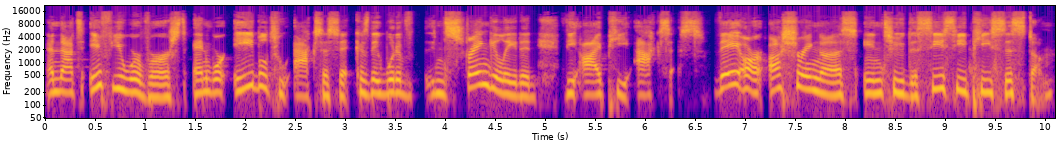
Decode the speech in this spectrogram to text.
And that's if you were versed and were able to access it because they would have strangulated the IP access. They are ushering us into the CCP system.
